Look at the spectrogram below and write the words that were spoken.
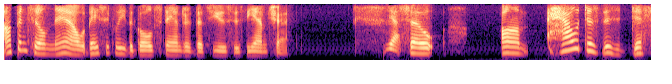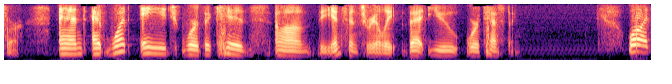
up until now, basically the gold standard that's used is the MCHAT. Yes. So, um, how does this differ? And at what age were the kids, um, the infants really, that you were testing? Well, it,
